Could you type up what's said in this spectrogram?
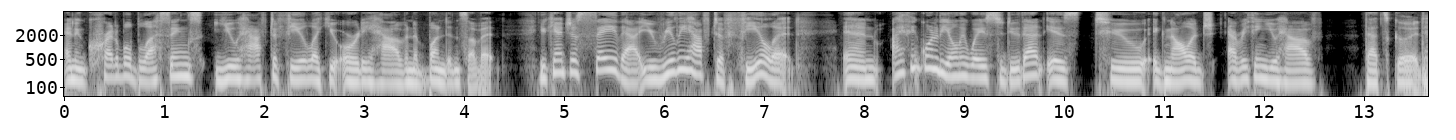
and incredible blessings, you have to feel like you already have an abundance of it. You can't just say that. You really have to feel it. And I think one of the only ways to do that is to acknowledge everything you have that's good.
